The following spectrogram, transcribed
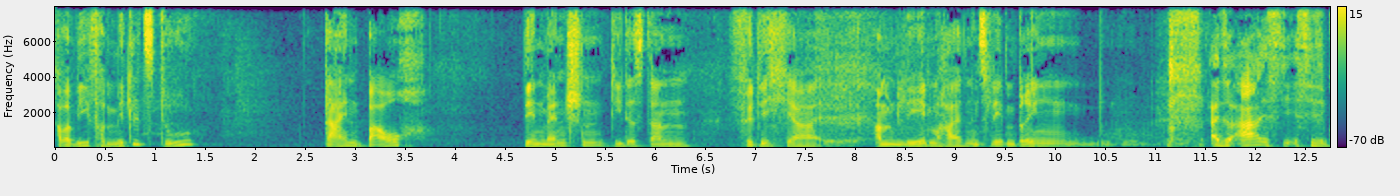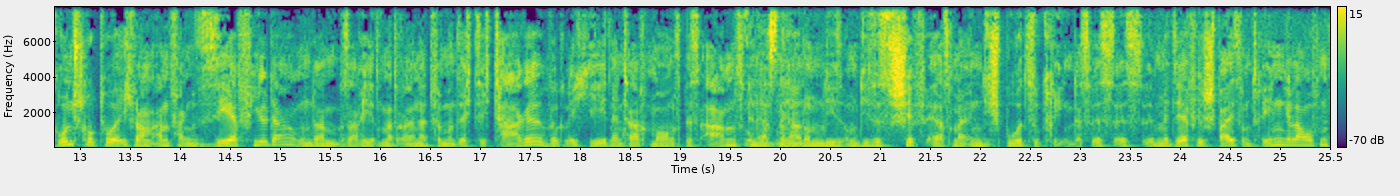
Aber wie vermittelst du deinen Bauch den Menschen, die das dann für dich ja am Leben halten, ins Leben bringen? Also A ist, ist diese Grundstruktur, ich war am Anfang sehr viel da und dann sage ich jetzt mal 365 Tage, wirklich jeden Tag morgens bis abends, um, um, um, die, um dieses Schiff erstmal in die Spur zu kriegen. Das ist, ist mit sehr viel Speis und Tränen gelaufen,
